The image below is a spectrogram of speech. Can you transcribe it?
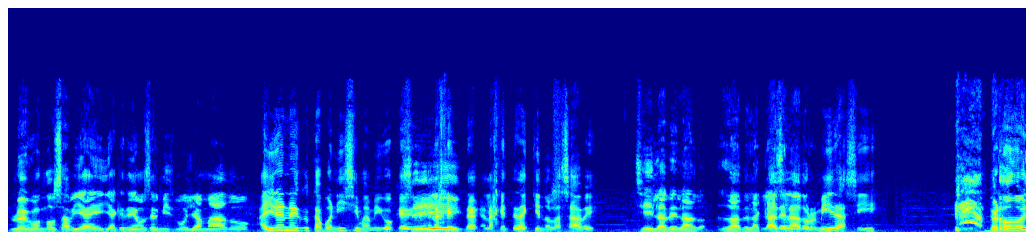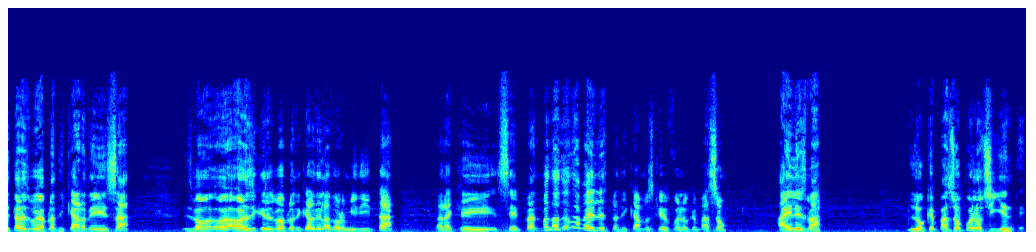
luego no sabía ella que teníamos el mismo llamado. Hay una anécdota buenísima, amigo, que Sí. la, gente, la gente de aquí no la sabe. Sí, la de la, la de la casa. La de la dormida, sí. Perdón, ahorita les voy a platicar de esa. les vamos, ahora sí que les voy a platicar de la dormidita para que sepan. Bueno, de una vez les platicamos qué fue lo que pasó. Ahí les va. Lo que pasó fue lo siguiente.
